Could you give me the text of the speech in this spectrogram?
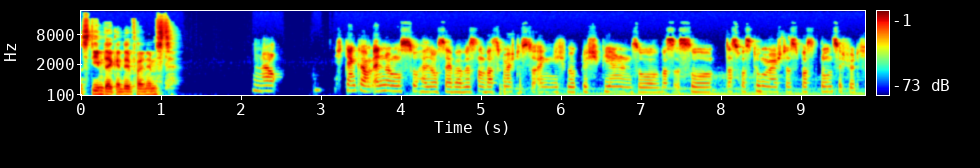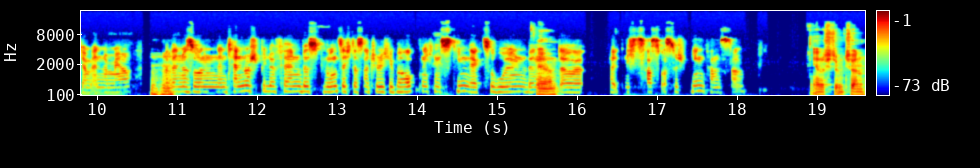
Steam Deck in dem Fall nimmst. Ja. Ich denke, am Ende musst du halt auch selber wissen, was möchtest du eigentlich wirklich spielen und so, was ist so das, was du möchtest, was lohnt sich für dich am Ende mehr. Mhm. Weil wenn du so ein Nintendo-Spieler-Fan bist, lohnt sich das natürlich überhaupt nicht, ein Steam Deck zu holen, wenn ja. du da halt nichts hast, was du spielen kannst dann. Ja, das stimmt schon.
